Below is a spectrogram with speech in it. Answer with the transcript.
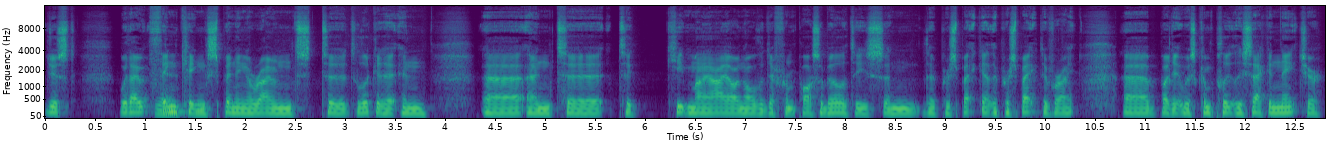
just without thinking spinning around to, to look at it and uh, and to to keep my eye on all the different possibilities and the perspe- get the perspective right. Uh, but it was completely second nature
